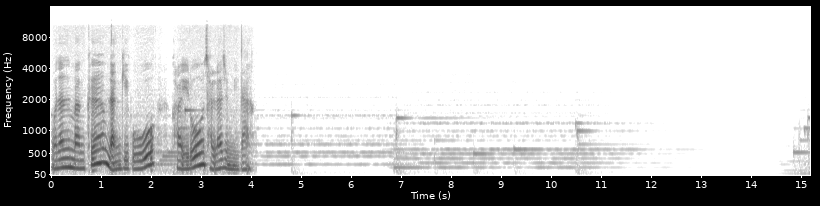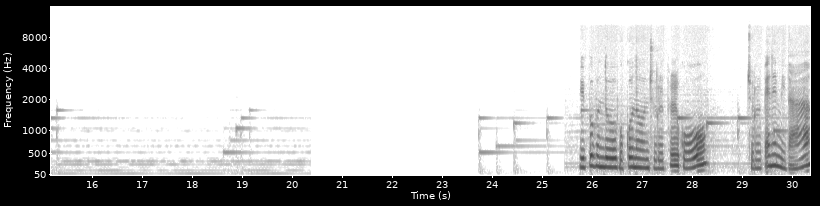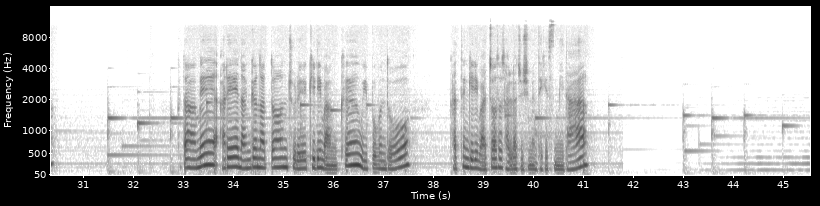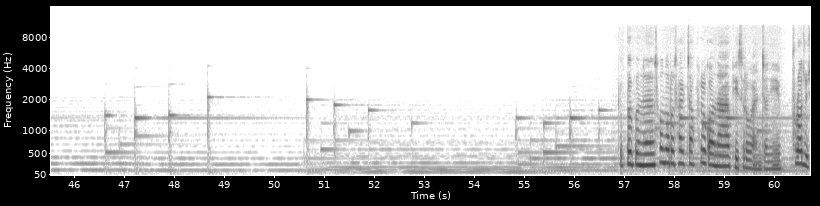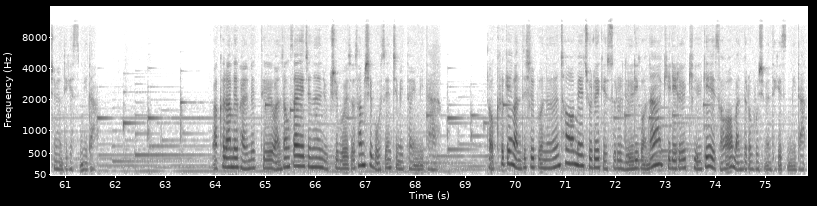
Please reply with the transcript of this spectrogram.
원하는 만큼 남기고 가위로 잘라줍니다. 윗부분도 묶어놓은 줄을 풀고 줄을 빼냅니다. 그 다음에 아래에 남겨놨던 줄의 길이만큼 윗부분도 같은 길이 맞춰서 잘라주시면 되겠습니다. 끝부분은 손으로 살짝 풀거나 빗으로 완전히 풀어주시면 되겠습니다. 마크라메 발매트 완성 사이즈는 65에서 35cm입니다. 더 크게 만드실 분은 처음에 줄의 개수를 늘리거나 길이를 길게 해서 만들어 보시면 되겠습니다.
